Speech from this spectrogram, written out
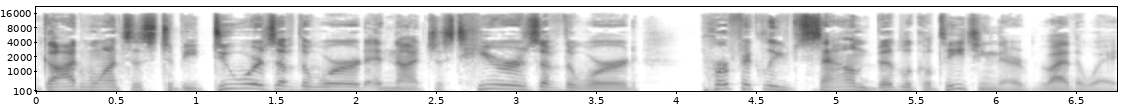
God wants us to be doers of the word and not just hearers of the word. Perfectly sound biblical teaching there, by the way.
